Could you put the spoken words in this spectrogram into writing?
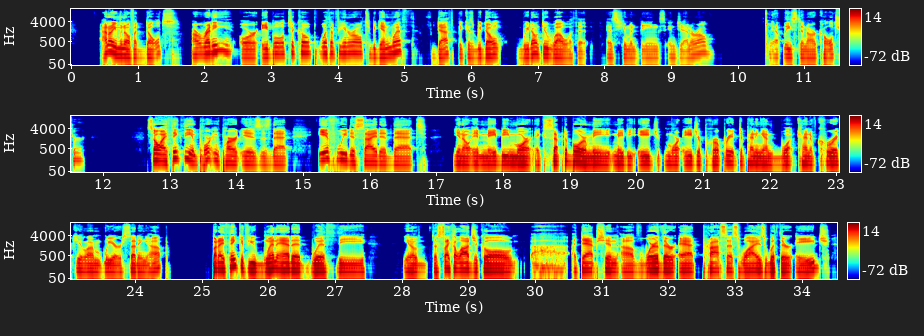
I don't even know if adults are ready or able to cope with a funeral to begin with, death because we don't we don't do well with it as human beings in general, at least in our culture. So I think the important part is is that if we decided that you know it may be more acceptable or may maybe age more age appropriate depending on what kind of curriculum we are setting up but i think if you went at it with the you know the psychological uh, adaptation of where they're at process wise with their age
